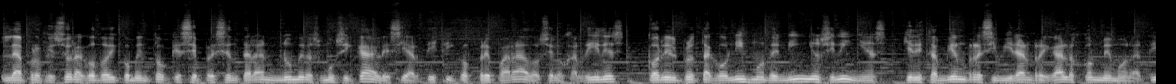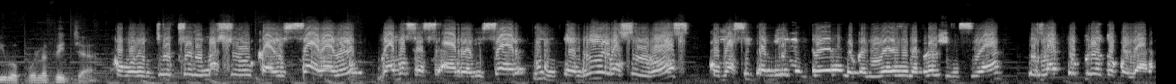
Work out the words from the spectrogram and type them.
la profesora Godoy comentó que se presentarán números musicales y artísticos preparados en los jardines con el protagonismo de niños y niñas, quienes también recibirán regalos conmemorativos por la fecha. Como 28 de mayo cae sábado, vamos a, realizar en Río Gallegos, como así también en todas las localidades de la provincia, el acto protocolar.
